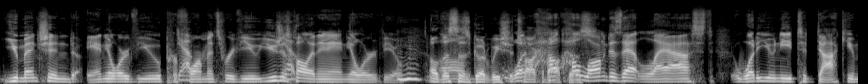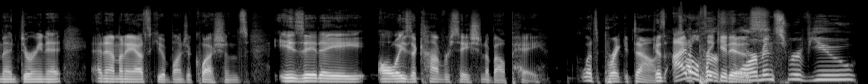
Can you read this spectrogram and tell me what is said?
You mentioned annual review, performance review. You just Yep. call it an annual review. Oh, this is Um, good. We should what- talk how, about this. How long does that last? What do you need to document during it? And I'm going to ask you a bunch of questions. Is it a always a conversation about pay? Let's break it down. Because I don't think it is. Performance review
